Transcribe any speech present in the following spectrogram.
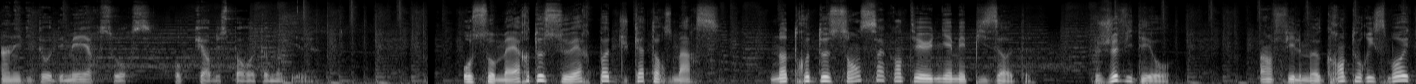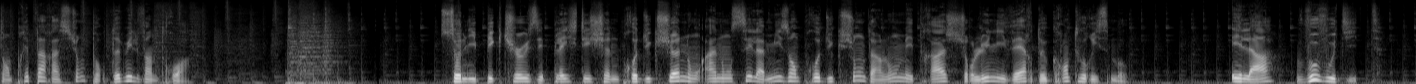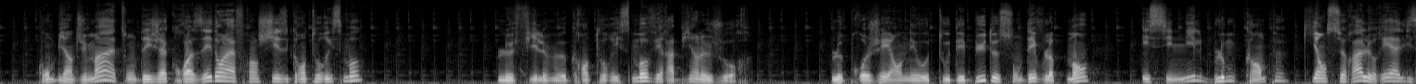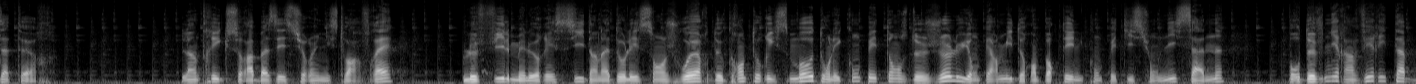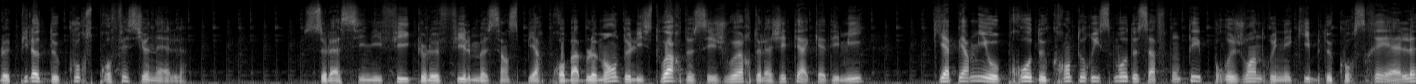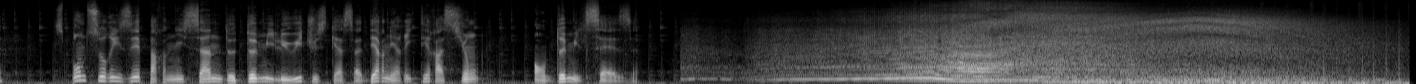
Un édito des meilleures sources au cœur du sport automobile. Au sommaire de ce AirPod du 14 mars, notre 251e épisode. Jeux vidéo. Un film Gran Turismo est en préparation pour 2023. Sony Pictures et PlayStation Production ont annoncé la mise en production d'un long métrage sur l'univers de Gran Turismo. Et là, vous vous dites, combien d'humains a-t-on déjà croisé dans la franchise Gran Turismo? Le film Gran Turismo verra bien le jour. Le projet en est au tout début de son développement et c'est Neil Blomkamp qui en sera le réalisateur. L'intrigue sera basée sur une histoire vraie. Le film est le récit d'un adolescent joueur de Gran Turismo dont les compétences de jeu lui ont permis de remporter une compétition Nissan pour devenir un véritable pilote de course professionnel. Cela signifie que le film s'inspire probablement de l'histoire de ces joueurs de la GT Academy qui a permis aux pros de Gran Turismo de s'affronter pour rejoindre une équipe de course réelle, sponsorisée par Nissan de 2008 jusqu'à sa dernière itération en 2016.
